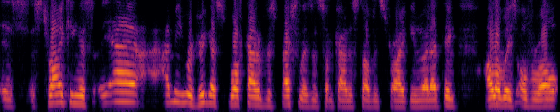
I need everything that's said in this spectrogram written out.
is striking is yeah. I mean Rodriguez was kind of a specialist in some kind of stuff in striking, but I think Holloway's overall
